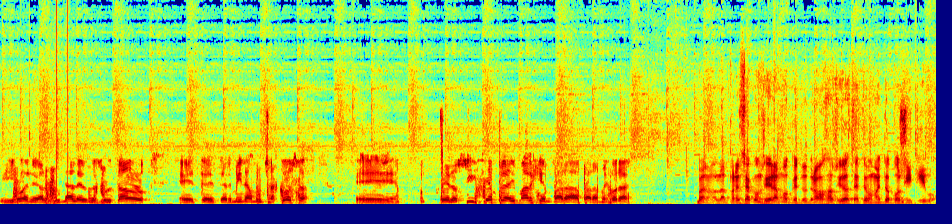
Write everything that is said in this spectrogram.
Y bueno, al final el resultado eh, te determina muchas cosas. Eh, pero sí, siempre hay margen para, mejorar. Bueno, la prensa consideramos que tu trabajo ha sido hasta este momento positivo.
